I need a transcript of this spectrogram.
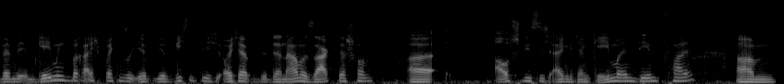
wenn wir im Gaming-Bereich sprechen, so ihr, ihr richtet sich, euch der Name sagt ja schon, äh, ausschließlich eigentlich an Gamer in dem Fall. Ähm,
